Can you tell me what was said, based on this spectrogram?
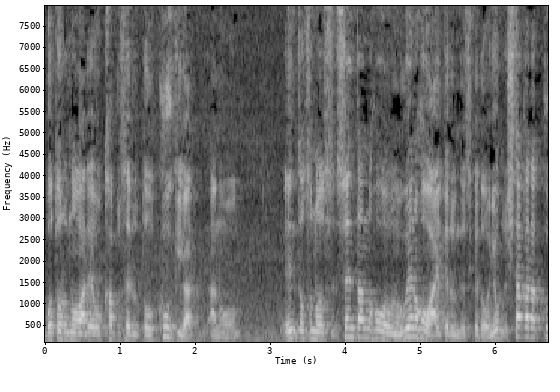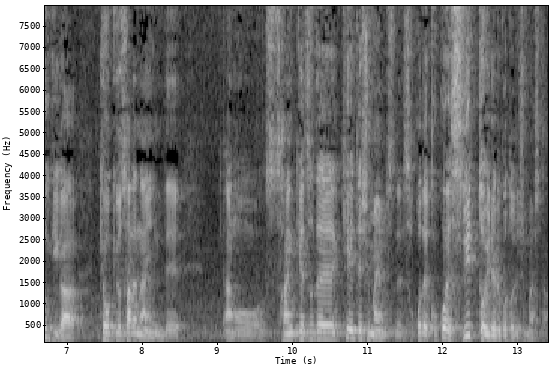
ボトルのあれをかぶせると空気があの煙突の先端の方の上の方は空いてるんですけどよ下から空気が供給されないんであの酸欠で消えてしまいますね。そこでここへスリットを入れることにしました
